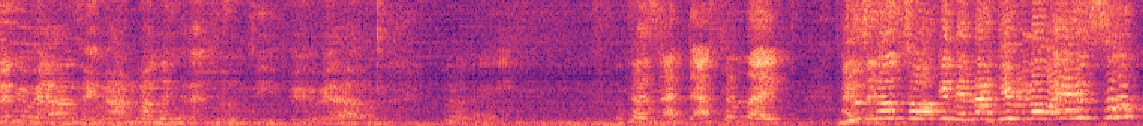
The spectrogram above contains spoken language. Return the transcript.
Figure it out. I'm not looking at you until you figure it out. Alright. Because I, I feel like You still talking and not giving no answer?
